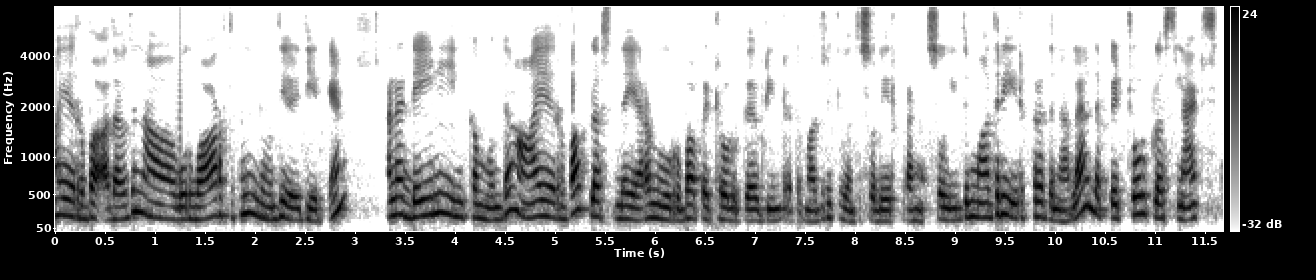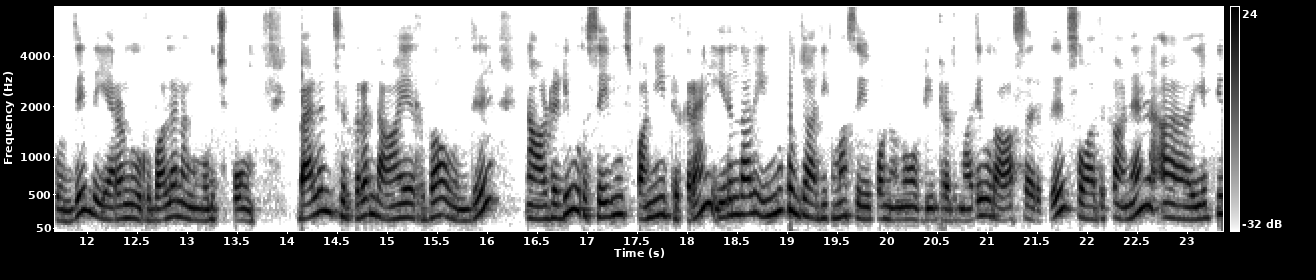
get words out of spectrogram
ஆயிரம் ரூபாய் அதாவது நான் ஒரு வாரத்துக்குன்னு இங்கே வந்து எழுதியிருக்கேன். ஆனால் டெய்லி இன்கம் வந்து ஆயிரம் ப்ளஸ் இந்த இரநூறுபா பெட்ரோலுக்கு அப்படின்றது மாதிரிக்கு வந்து சொல்லியிருக்கிறாங்க. ஸோ இது மாதிரி இருக்கிறதுனால அந்த பெட்ரோல் ப்ளஸ் ஸ்நாக்ஸ்க்கு வந்து இந்த இரநூறுபாவில் நாங்கள் முடிச்சுப்போம். பேலன்ஸ் இருக்கிற இந்த ஆயிரம் வந்து நான் ஆல்ரெடி ஒரு சேவிங்ஸ் பண்ணிகிட்டு இருக்கிறேன். இருந்தாலும் இன்னும் கொஞ்சம் அதிகமாக சேவ் பண்ணணும் அப்படின்றது மாதிரி ஒரு ஆசை இருக்குது ஸோ அதுக்கான எப்படி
